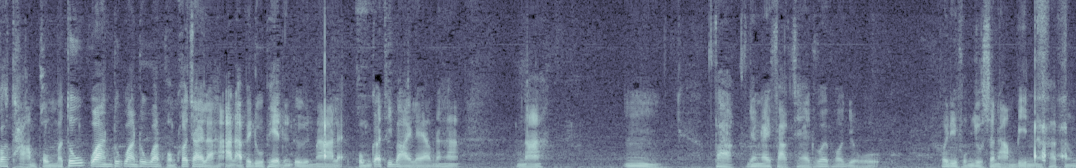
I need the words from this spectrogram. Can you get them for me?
ก็ถามผมมาทุกวันทุกวันทุกวันผมเข้าใจแหละฮะอ่านเอาไปดูเพจอื่นๆมาแหละผมก็อธิบายแล้วนะฮะนะ อืม ฝากยังไงฝากแชร์ด้วยเพราะเดี๋ยวพอดีผมอยู่สนามบินนะครับต้อง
